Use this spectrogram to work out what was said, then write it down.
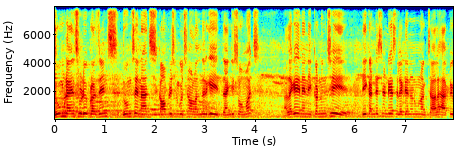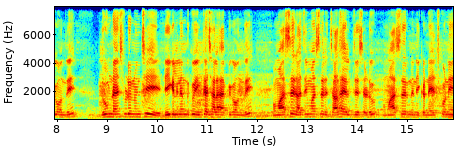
ధూమ్ డ్యాన్స్ స్టూడియో ప్రజెంట్స్ ధూమ్సే సే కాంపిటీషన్కి వచ్చిన వాళ్ళందరికీ థ్యాంక్ యూ సో మచ్ అలాగే నేను ఇక్కడ నుంచి డీ కంటెస్టెంట్గా సెలెక్ట్ అయినందుకు నాకు చాలా హ్యాపీగా ఉంది. ధూమ్ డ్యాన్స్ స్టూడియో నుంచి డీకి వెళ్ళినందుకు ఇంకా చాలా హ్యాపీగా ఉంది. మా మాస్టర్ అజింగ్ మాస్టర్ చాలా హెల్ప్ చేశాడు. మా మాస్టర్ నేను ఇక్కడ నేర్చుకొని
